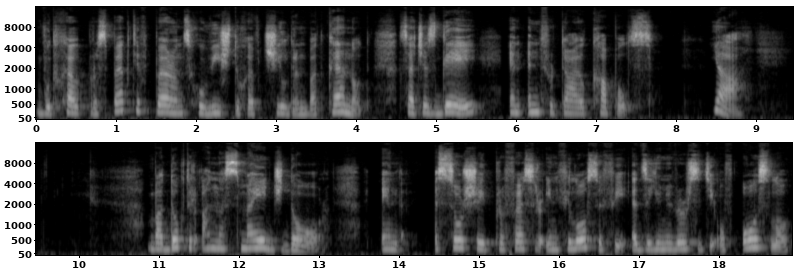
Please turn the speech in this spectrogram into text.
would help prospective parents who wish to have children but cannot, such as gay and infertile couples. Yeah. But Dr. Anna Smajdor, and associate professor in philosophy at the University of Oslo,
